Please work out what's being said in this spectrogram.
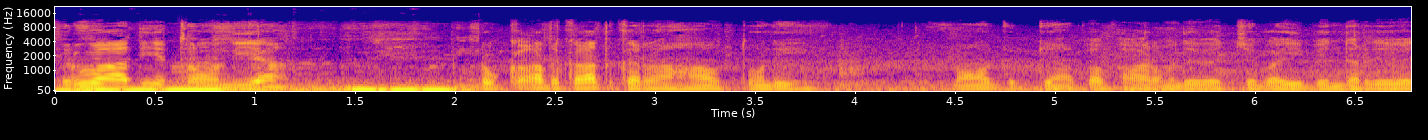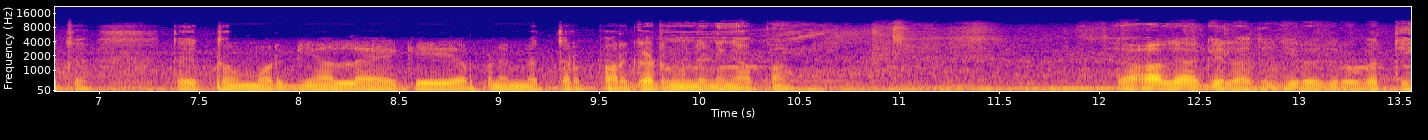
ਸ਼ੁਰੂਆਤ ਹੀ ਇੱਥੋਂ ਹੁੰਦੀ ਆ। ਰੁਕਾਤ ਕਾਤ ਕਰ ਰਹਾ ਹਾਂ ਉੱਤੋਂ ਦੀ। ਪਹੁੰਚ ਚੁੱਕੇ ਹਾਂ ਆਪਾਂ ਫਾਰਮ ਦੇ ਵਿੱਚ, ਬਾਈ ਬਿੰਦਰ ਦੇ ਵਿੱਚ। ਤੇ ਇੱਥੋਂ ਮੁਰਗੀਆਂ ਲੈ ਕੇ ਆਪਣੇ ਮਿੱਤਰ ਪ੍ਰਗਟ ਨੂੰ ਦੇਣੀਆਂ ਆਪਾਂ। ਤੇ ਆ ਲਿਆ ਕੇ ਲਾ ਦੀ 0032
